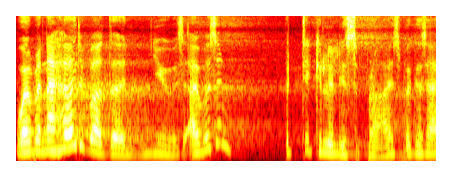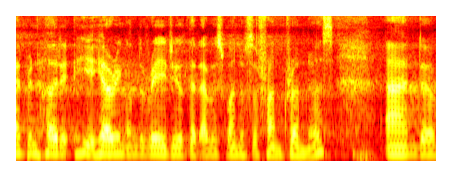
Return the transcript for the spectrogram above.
Well, when I heard about the news, I wasn't particularly surprised because I'd been hearing on the radio that I was one of the front runners. Um,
